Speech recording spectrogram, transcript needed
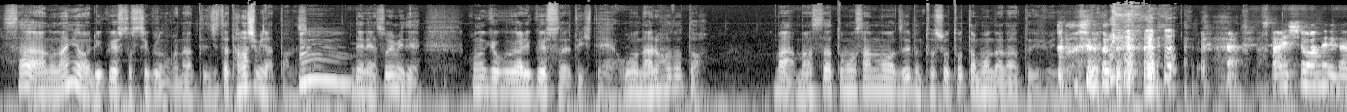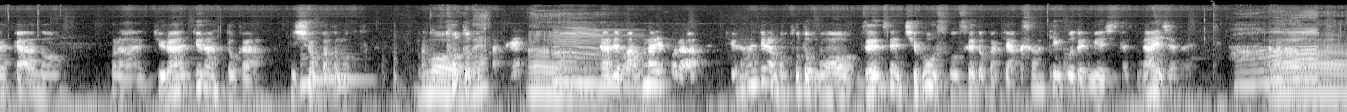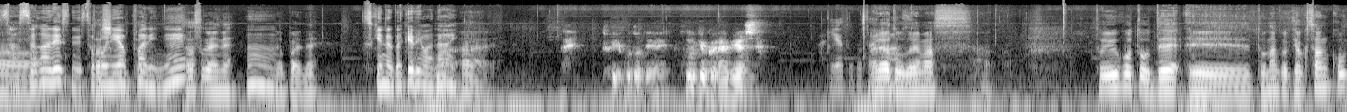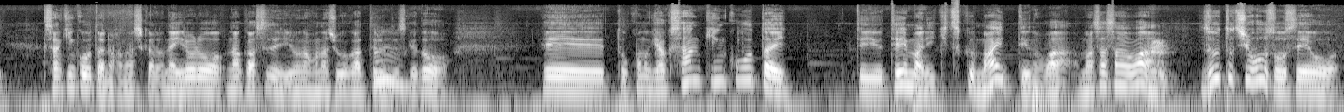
さああの何をリクエストしてくるのかなって実は楽しみだったんですよ。でねそういう意味でこの曲がリクエストされてきておおなるほどと。まあ、増田智さんもずいぶん年を取ったもんだなというふうに。最初はねなんかあのほらデュラン・デュランとか一緒かと思ったもうトトとかね。うん、でもあんまりほら、デュラン・デュランもトトも全然地方創生とか逆算健康でイメージってないじゃない。ああ、さすがですね。そこにやっぱりね。さすがにね、うん、やっぱりね。好きなだけではない。まあ、はい。ということで、この曲を選びました。ありがとうございます。ありがとうございます。ということで、えっ、ー、と、なんか逆算参勤交代の話からね、いろいろ、なんかすでにいろんな話を伺ってるんですけど、うんえーと、この逆算金交代っていうテーマに行き着く前っていうのは増さんはずっと地方創生を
